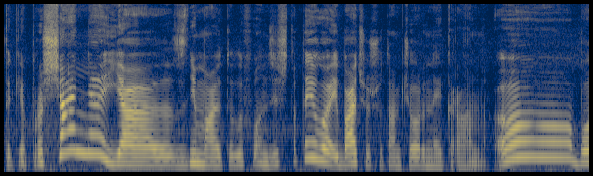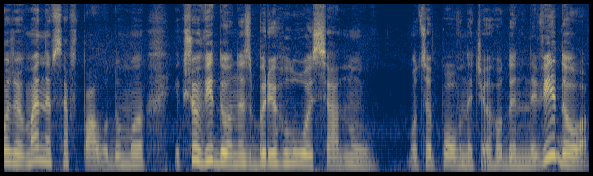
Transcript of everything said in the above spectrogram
таке прощання. Я знімаю телефон зі штатива і бачу, що там чорний екран. О, Боже, в мене все впало. Думаю, якщо відео не зберіглося, ну, оце повне чи годинне відео,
